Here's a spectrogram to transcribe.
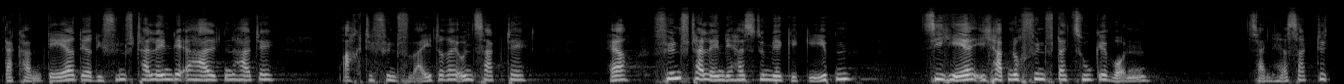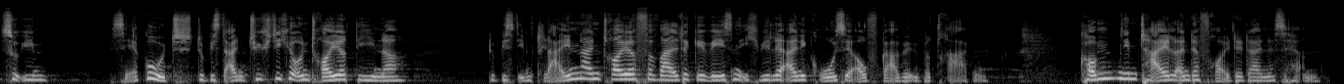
Da kam der, der die fünf Talente erhalten hatte, brachte fünf weitere und sagte, Herr, fünf Talente hast du mir gegeben, sieh her, ich habe noch fünf dazu gewonnen. Sein Herr sagte zu ihm, sehr gut, du bist ein tüchtiger und treuer Diener. Du bist im Kleinen ein treuer Verwalter gewesen, ich will dir eine große Aufgabe übertragen. Komm, nimm teil an der Freude deines Herrn.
